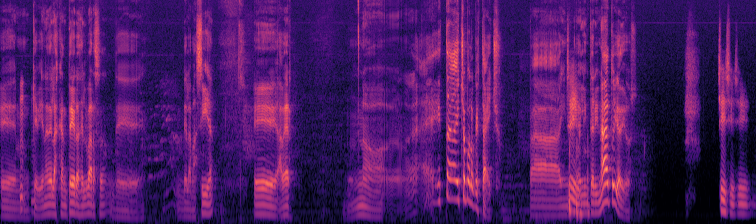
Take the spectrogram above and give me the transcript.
eh, que viene de las canteras del Barça, de, de la Masía. eh, a ver, no. Está hecho para lo que está hecho. Para Sí. el interinato y adiós. Sí, sí, sí. Un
